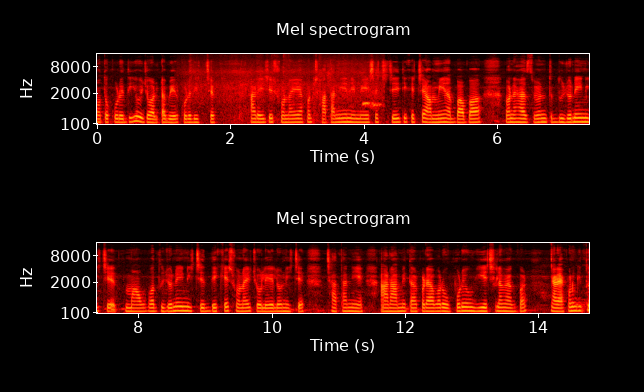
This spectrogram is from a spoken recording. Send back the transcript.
মতো করে দিয়ে ওই জলটা বের করে দিচ্ছে। আর এই যে সোনাই এখন ছাতা নিয়ে নেমে এসেছে, যেই দেখেছে আমি আর বাবা মানে হাজব্যান্ড দুজনেই নিচে, মা বাবা দুজনেই নিচে দেখে সোনাই চলে এলো নিচে ছাতা নিয়ে। আর আমি তারপরে আবার উপরেও গিয়েছিলাম একবার আর এখন কিন্তু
